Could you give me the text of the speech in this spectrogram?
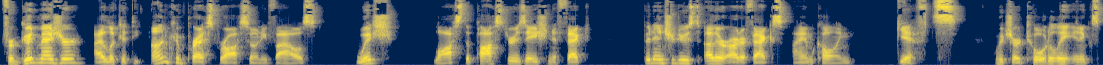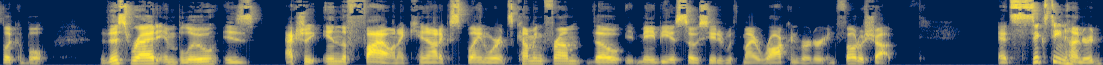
For good measure, I looked at the uncompressed RAW Sony files, which lost the posterization effect, but introduced other artifacts I am calling gifts, which are totally inexplicable. This red and blue is actually in the file, and I cannot explain where it's coming from, though it may be associated with my raw converter in Photoshop. At 1600,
